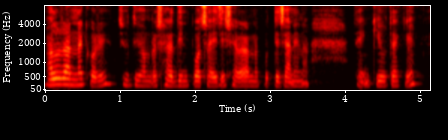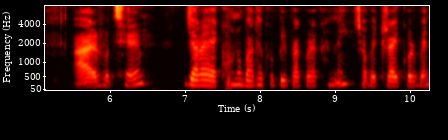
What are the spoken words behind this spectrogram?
ভালো রান্না করে, যদিও আমরা সারাদিন পচাই যে সারা রান্না করতে জানে না। থ্যাংক ইউ তাকে। আর হচ্ছে, যারা এখনও বাঁধাকপির পাকোড়া খান নেই, সবাই ট্রাই করবেন।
